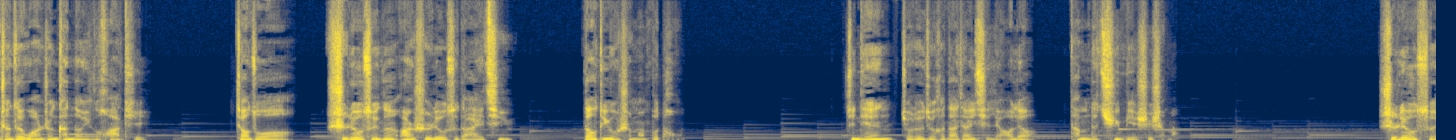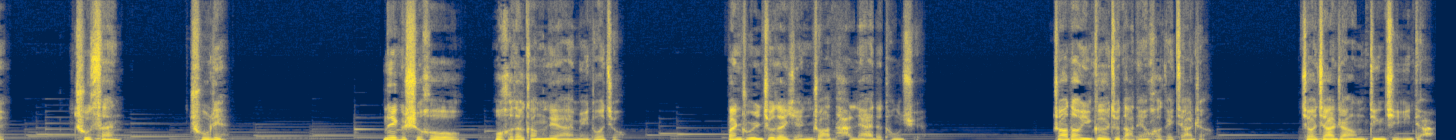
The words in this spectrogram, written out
常在网上看到一个话题，叫做“十六岁跟二十六岁的爱情，到底有什么不同？”今天九六就和大家一起聊聊他们的区别是什么。十六岁，初三，初恋。那个时候，我和他刚恋爱没多久，班主任就在严抓谈恋爱的同学，抓到一个就打电话给家长，叫家长盯紧一点儿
